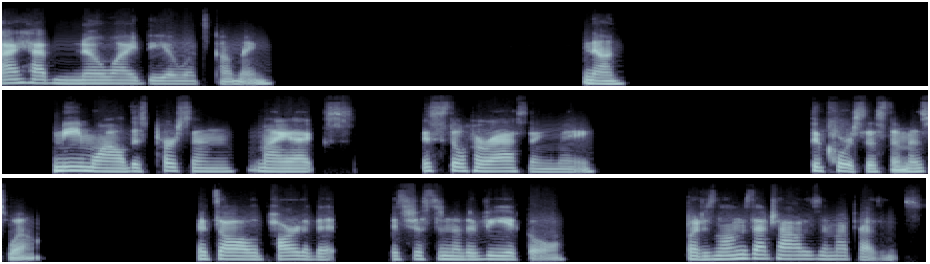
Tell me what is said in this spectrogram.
I have no idea what's coming. None. Meanwhile, this person, my ex, is still harassing me. The court system as well. It's all a part of it. It's just another vehicle. But as long as that child is in my presence,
